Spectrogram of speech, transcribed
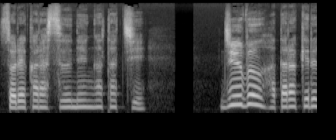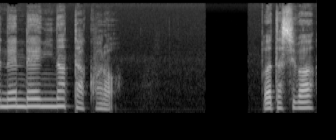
それから数年が経ち、十分働ける年齢になった頃、私は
